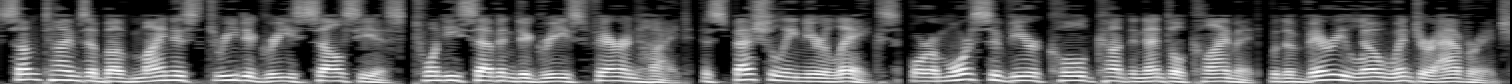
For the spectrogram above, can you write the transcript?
sometimes above -3 degrees Celsius 27 degrees Fahrenheit, especially near lakes, or a more severe cold continental climate, with a very low winter average.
